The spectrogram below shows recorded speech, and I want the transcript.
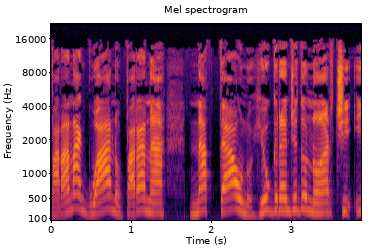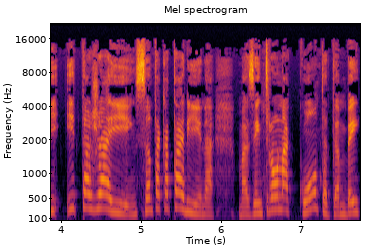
Paranaguá, no Paraná, Natal, no Rio Grande do Norte e Itajaí, em Santa Catarina. Mas entrou na conta também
